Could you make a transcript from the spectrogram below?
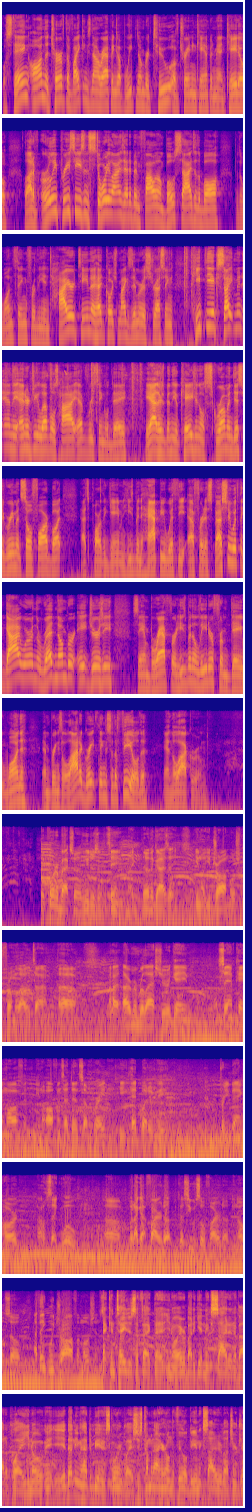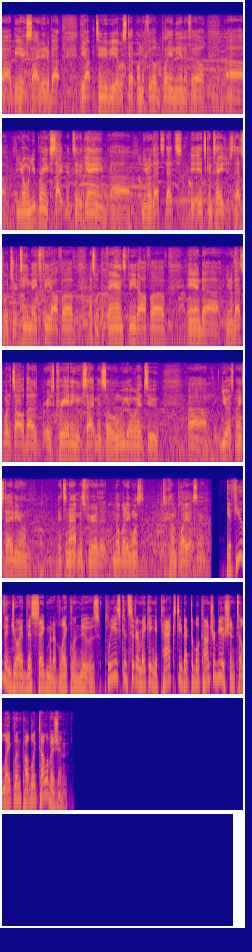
Well, staying on the turf, the Vikings now wrapping up week number two of training camp in Mankato. A lot of early preseason storylines that have been followed on both sides of the ball. But the one thing for the entire team that head coach Mike Zimmer is stressing, keep the excitement and the energy levels high every single day. Yeah, there's been the occasional scrum and disagreement so far, but that's part of the game, and he's been happy with the effort, especially with the guy wearing the red number eight jersey, Sam Bradford. He's been a leader from day one and brings a lot of great things to the field and the locker room. The quarterbacks are the leaders of the team. Like they're the guys that you know you draw emotion from a lot of the time. Uh, I, I, remember last year a game, Sam came off and you know offense had done something great. He headbutted me pretty dang hard. I was like, whoa. Um, but I got fired up because he was so fired up, you know. So I think we draw off emotions. That contagious effect that you know everybody getting excited about a play. You know, it, it, doesn't even have to be in a scoring play. It's just coming out here on the field, being excited about your job, being excited about the opportunity to be able to step on the field and play in the NFL. Uh, you know, when you bring excitement to the game, uh, you know that's that's it's contagious. That's what your teammates feed off of. That's what the fans feed off of, and uh, you know that's what it's all about is, is creating excitement. So when we go into um, U.S. Bank Stadium, it's an atmosphere that nobody wants to come play us in. If you've enjoyed this segment of Lakeland News, please consider making a tax-deductible contribution to Lakeland Public Television.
